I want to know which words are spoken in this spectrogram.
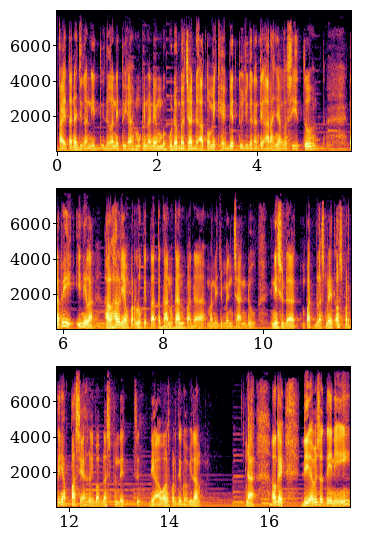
kaitannya dengan itu dengan itu ya. Mungkin ada yang udah baca The Atomic Habit itu juga nanti arahnya ke situ. Tapi inilah hal-hal yang perlu kita tekankan pada manajemen candu. Ini sudah 14 menit. Oh sepertinya pas ya 15 menit di awal seperti gue bilang. Nah oke. Okay. di episode ini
